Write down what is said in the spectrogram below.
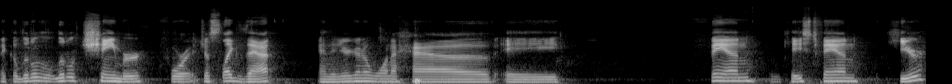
Make a little little chamber for it, just like that. And then you're going to want to have a fan, encased fan here.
